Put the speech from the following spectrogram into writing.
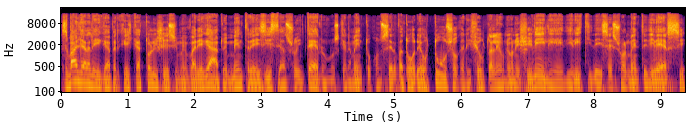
Sbaglia la Lega perché il cattolicesimo è variegato e mentre esiste al suo interno uno schieramento conservatore e ottuso che rifiuta le unioni civili e i diritti dei sessualmente diversi,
